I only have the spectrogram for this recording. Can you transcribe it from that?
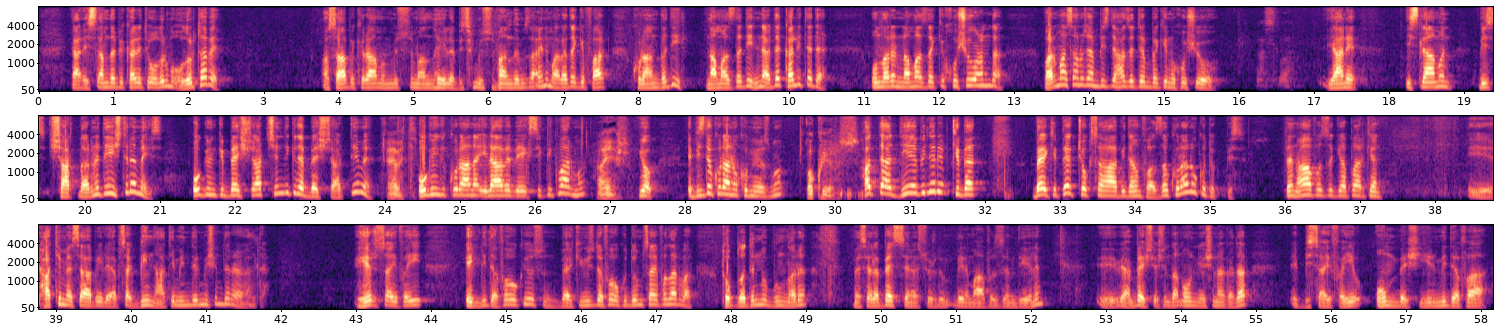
Yani İslam'da bir kalite olur mu? Olur tabi. Ashab-ı kiramın Müslümanlığıyla bizim Müslümanlığımız aynı mı? Aradaki fark Kur'an'da değil, namazda değil. Nerede? Kalitede. Onların namazdaki huşuğunda. Var mı Hasan Hocam bizde Hazreti Ebu Bekir'in huşuğu? Asla. Yani İslam'ın biz şartlarını değiştiremeyiz. O günkü beş şart, şimdiki de beş şart değil mi? Evet. O günkü Kur'an'a ilave bir eksiklik var mı? Hayır. Yok. E biz de Kur'an okumuyoruz mu? Okuyoruz. Hatta diyebilirim ki ben belki pek çok sahabiden fazla Kur'an okuduk biz. Ben hafızlık yaparken hatim hesabıyla yapsak bin hatim indirmişimdir herhalde. Her sayfayı 50 defa okuyorsun. Belki 100 defa okuduğum sayfalar var. Topladın mı bunları? Mesela 5 sene sürdü benim hafızlığım diyelim. E, yani 5 yaşından 10 yaşına kadar e, bir sayfayı 15-20 defa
